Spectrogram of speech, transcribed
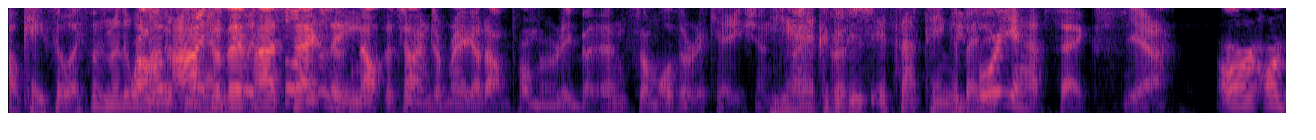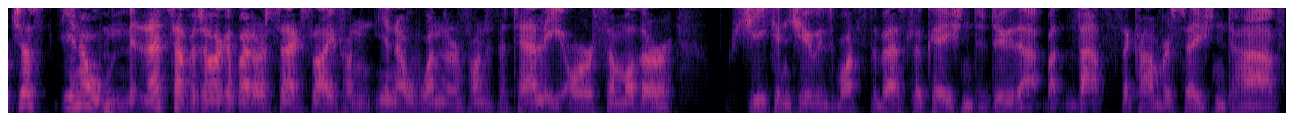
okay, so I suppose another way well, after they've it. do had sex is not the time to bring it up, probably, but on some other occasion. Yeah, because it is. It's that thing about before it. you have sex. Yeah. Or, or just you know, let's have a talk about our sex life, and you know, when they're in front of the telly or some other. She can choose what's the best location to do that, but that's the conversation to have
